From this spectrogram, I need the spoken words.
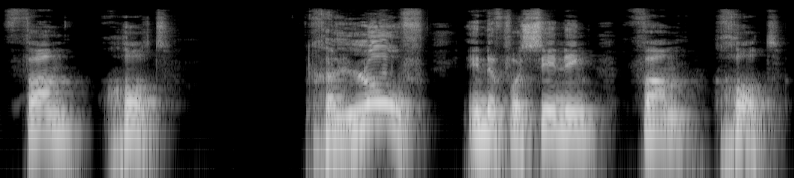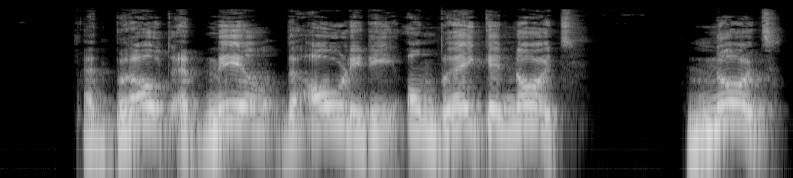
van God. Geloof in de voorziening van God. Het brood, het meel, de olie, die ontbreken nooit. Nooit.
